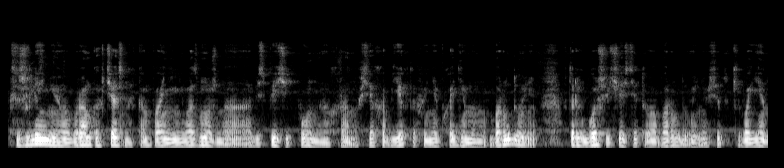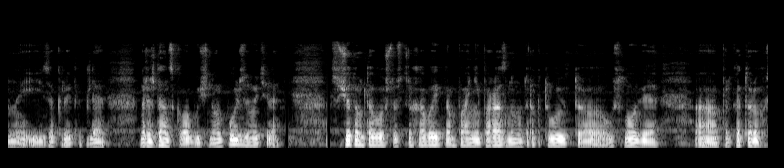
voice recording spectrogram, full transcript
К сожалению, в рамках частных компаний невозможно обеспечить полную охрану всех объектов и необходимым оборудованием. Во-вторых, большая часть этого оборудования все-таки военное и закрыто для гражданского обычного пользователя. С учетом того, что страховые компании по-разному трактуют а, условия при которых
